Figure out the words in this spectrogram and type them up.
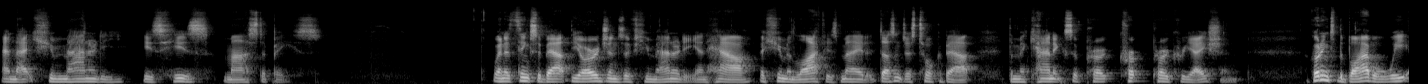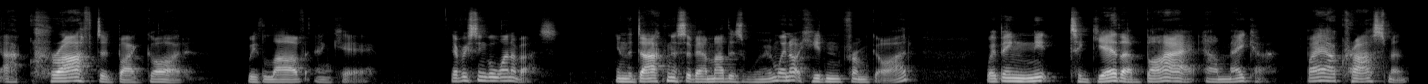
and that humanity is his masterpiece. When it thinks about the origins of humanity and how a human life is made, it doesn't just talk about the mechanics of pro- procreation. According to the Bible, we are crafted by God with love and care. Every single one of us. In the darkness of our mother's womb, we're not hidden from God. We're being knit together by our Maker by our craftsman,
